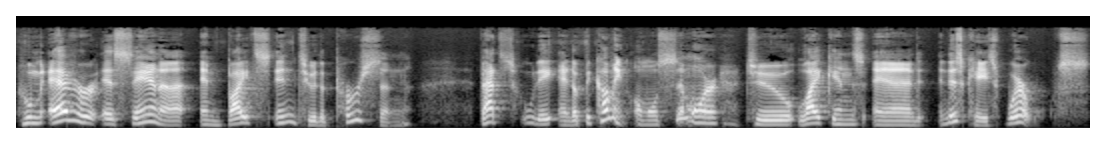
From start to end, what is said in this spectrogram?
whomever is Santa and bites into the person, that's who they end up becoming, almost similar to lycans and, in this case, werewolves.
